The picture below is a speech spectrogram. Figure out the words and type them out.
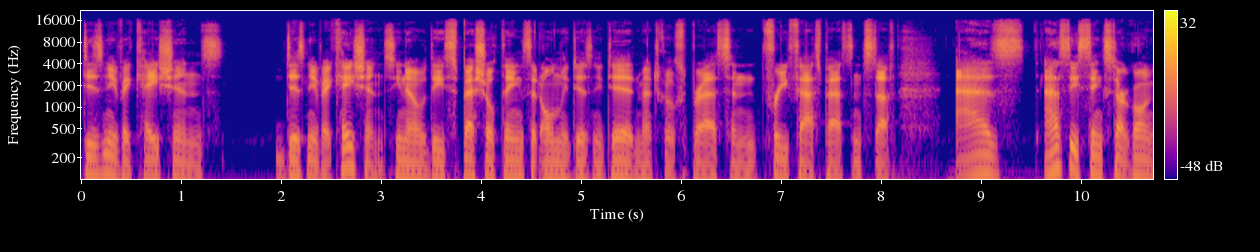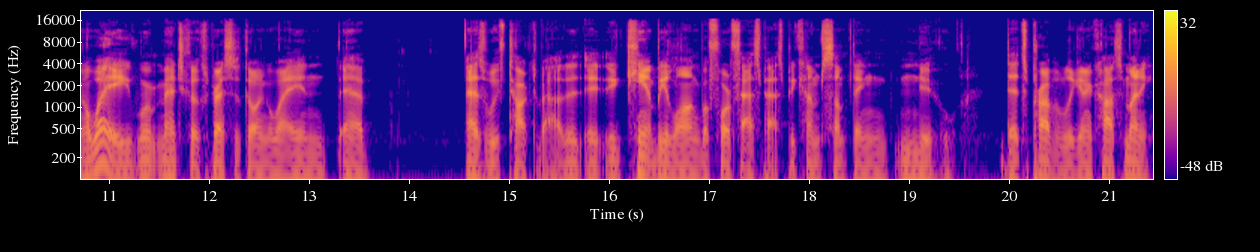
disney vacations Disney vacations, you know, these special things that only Disney did, Magical Express and free fast pass and stuff. As as these things start going away, Magical Express is going away, and uh, as we've talked about, it, it, can't be long before Fast Pass becomes something new that's probably going to cost money.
